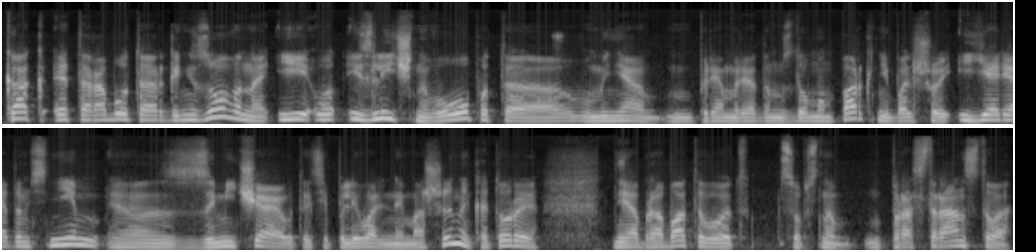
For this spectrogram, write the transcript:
Как эта работа организована? И вот из личного опыта у меня прямо рядом с домом парк небольшой, и я рядом с ним э, замечаю вот эти поливальные машины, которые и обрабатывают, собственно, пространство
